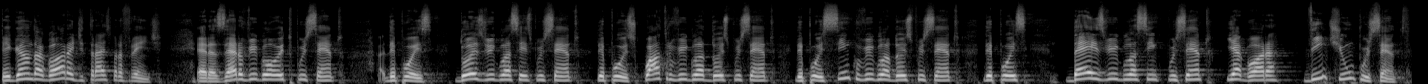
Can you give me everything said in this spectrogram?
Pegando agora de trás para frente, era 0,8%, depois 2,6%, depois 4,2%, depois 5,2%, depois 10,5% e agora 21%.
